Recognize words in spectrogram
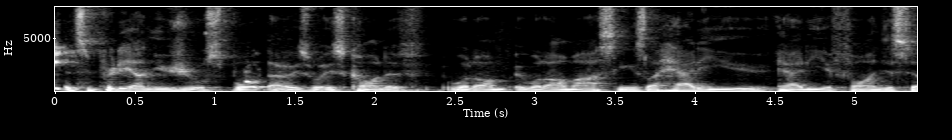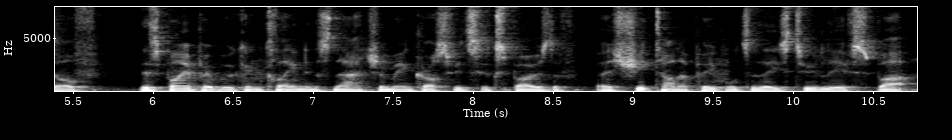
It's a pretty unusual sport, though. Is what is kind of what I'm what I'm asking is like, how do you how do you find yourself? There's plenty of people who can clean and snatch. I mean, CrossFit's exposed a, a shit ton of people to these two lifts, but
